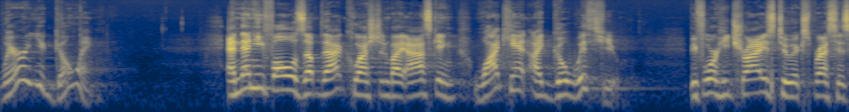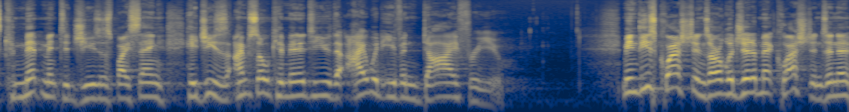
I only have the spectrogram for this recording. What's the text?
where are you going? And then he follows up that question by asking, Why can't I go with you? Before he tries to express his commitment to Jesus by saying, Hey, Jesus, I'm so committed to you that I would even die for you. I mean, these questions are legitimate questions. And uh,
